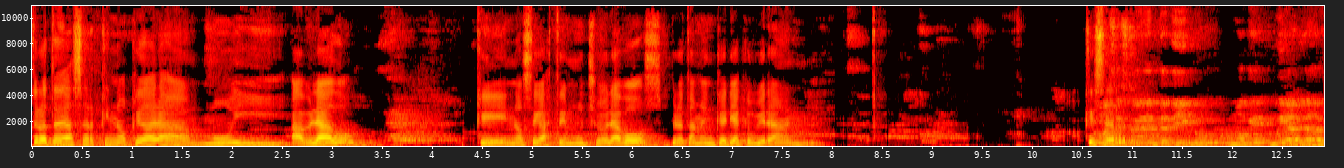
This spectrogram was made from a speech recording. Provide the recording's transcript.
Traté de hacer que no quedara muy hablado, que no se gaste mucho la voz, pero también quería que hubieran... Que, ¿Cómo se, es eso? No entendí, como, como que muy hablado,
